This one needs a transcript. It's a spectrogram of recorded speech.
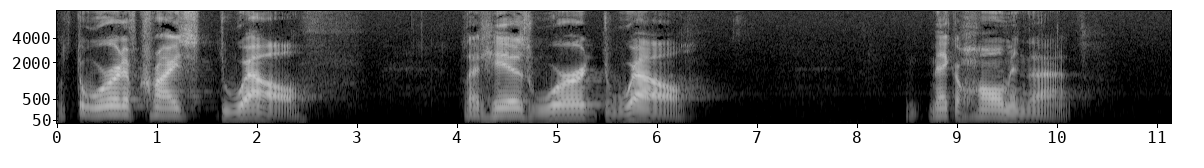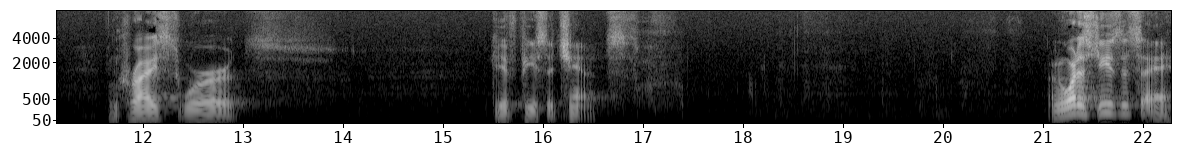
Let the word of Christ dwell. Let his word dwell. Make a home in that, in Christ's words give peace a chance. I mean, what does Jesus say?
